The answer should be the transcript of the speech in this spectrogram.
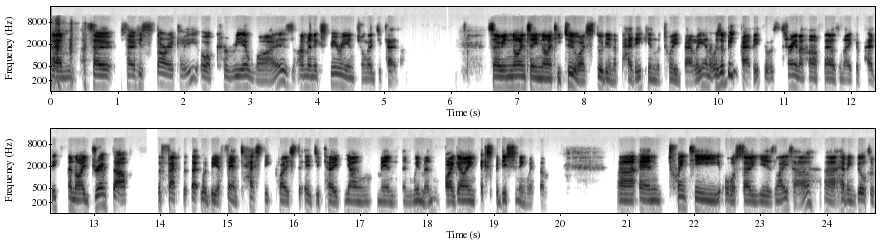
Um, so so historically or career wise, I'm an experiential educator. So in 1992, I stood in a paddock in the Tweed Valley, and it was a big paddock. It was three and a half thousand acre paddock, and I dreamt up the fact that that would be a fantastic place to educate young men and women by going expeditioning with them. Uh, and 20 or so years later, uh, having built a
